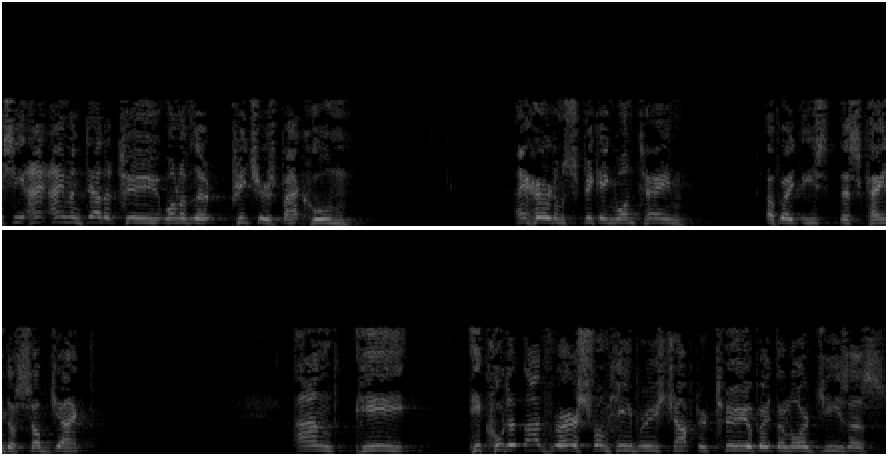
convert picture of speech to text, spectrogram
See, I, am indebted to one of the preachers back home. I heard him speaking one time about these, this kind of subject. And he, he quoted that verse from Hebrews chapter 2 about the Lord Jesus,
